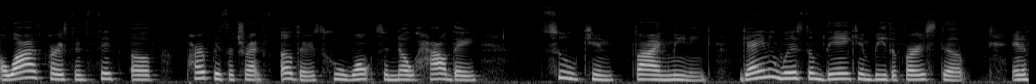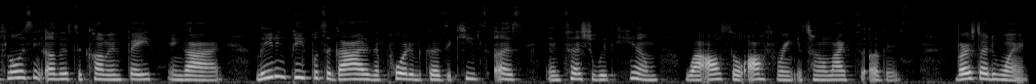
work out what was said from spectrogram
a wise person's sense of purpose attracts others who want to know how they too can find meaning. Gaining wisdom then can be the first step in influencing others to come in faith in God. Leading people to God is important because it keeps us in touch with Him while also offering eternal life to others. Verse 31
